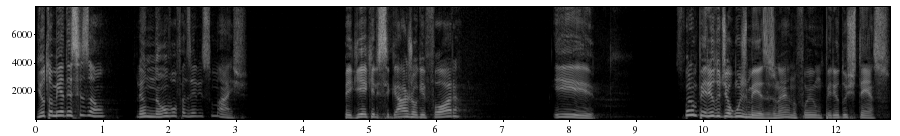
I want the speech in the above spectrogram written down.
E eu tomei a decisão. Eu não vou fazer isso mais. Peguei aquele cigarro, joguei fora. E foi um período de alguns meses, né? Não foi um período extenso.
